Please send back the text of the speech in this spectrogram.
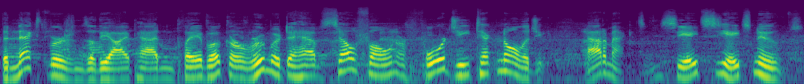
The next versions of the iPad and Playbook are rumored to have cell phone or 4G technology. Adam Atkinson, CHCH News.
